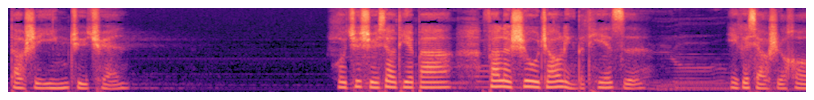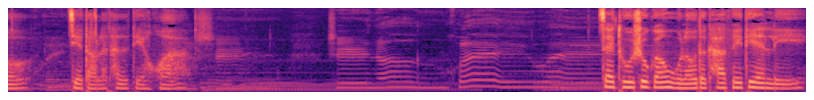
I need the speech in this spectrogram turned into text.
倒是一应俱全。我去学校贴吧发了失物招领的帖子，一个小时后接到了他的电话。在图书馆五楼的咖啡店里，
